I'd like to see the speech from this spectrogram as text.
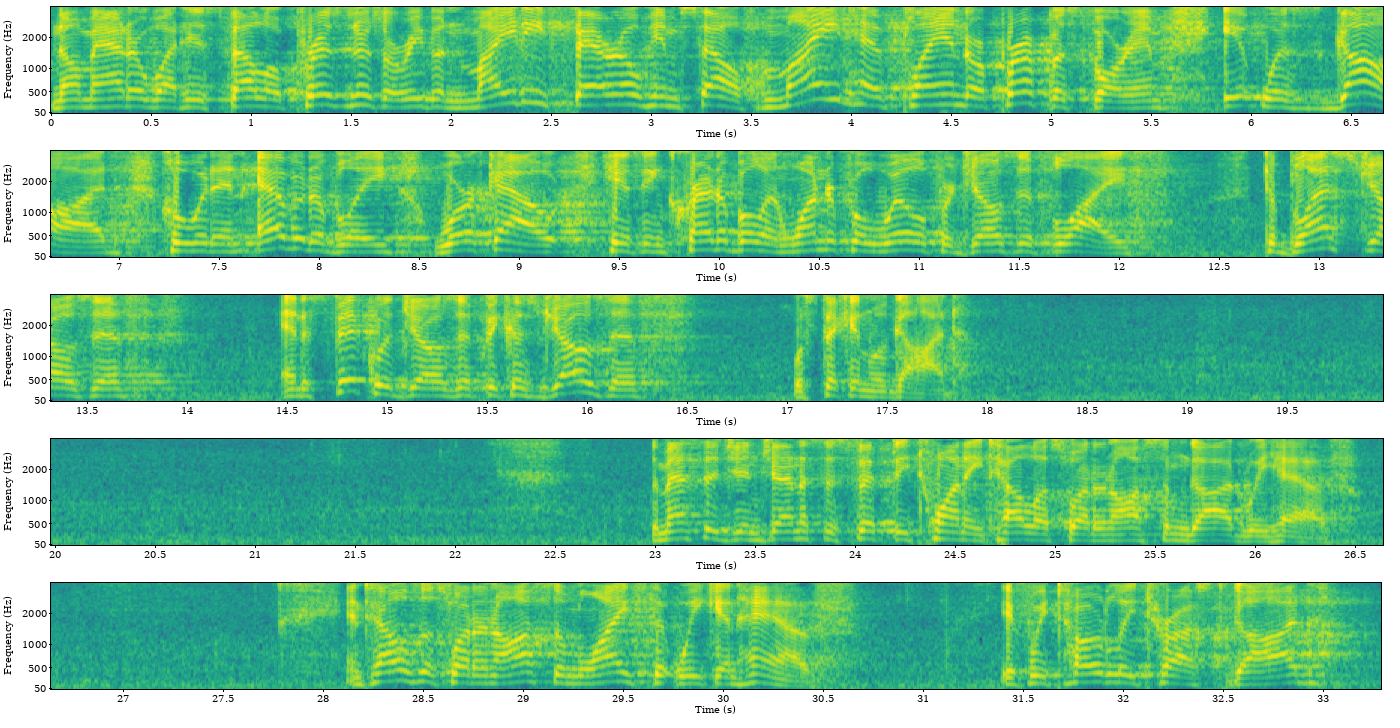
no matter what his fellow prisoners or even mighty Pharaoh himself might have planned or purposed for him, it was God who would inevitably work out his incredible and wonderful will for Joseph's life to bless Joseph and to stick with Joseph because Joseph was sticking with God. The message in Genesis 50:20 tell us what an awesome God we have. And tells us what an awesome life that we can have if we totally trust God,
